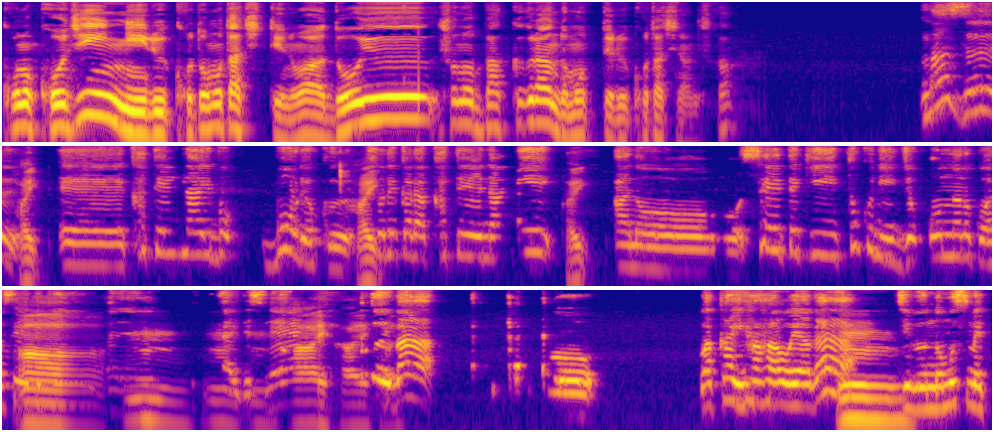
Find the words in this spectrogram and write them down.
この孤児院にいる子供たちっていうのは、どういう、そのバックグラウンドを持ってる子たちなんですか？まず、はい。えー家庭内ぼ暴力、はい。それから家庭内、はい。あのー性的、特に女女の子は性的、みたいですね。はいはいはい。例えば、若い母親がうん。自分の娘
